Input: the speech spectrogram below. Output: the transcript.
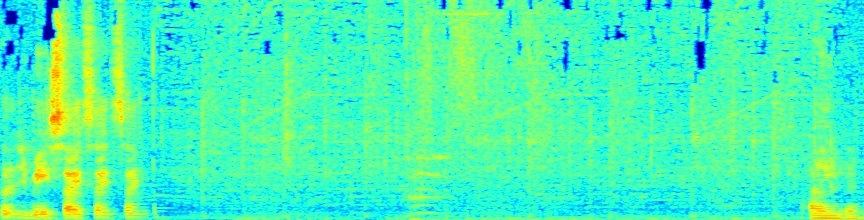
Tá de mim, sai, sai, sai. Ainda.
